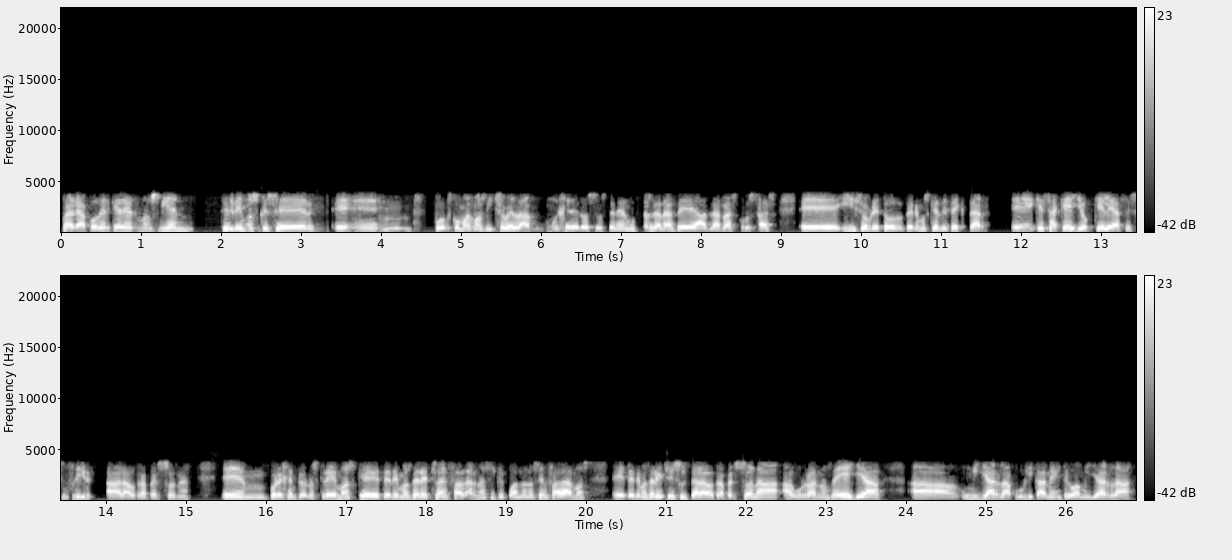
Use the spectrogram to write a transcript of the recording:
para poder querernos bien tenemos que ser, eh, pues como hemos dicho, ¿verdad? Muy generosos, tener muchas ganas de hablar las cosas eh, y sobre todo tenemos que detectar eh, qué es aquello que le hace sufrir a la otra persona. Eh, por ejemplo, nos creemos que tenemos derecho a enfadarnos y que cuando nos enfadamos eh, tenemos derecho a insultar a la otra persona, a burlarnos de ella, a humillarla públicamente o a humillarla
